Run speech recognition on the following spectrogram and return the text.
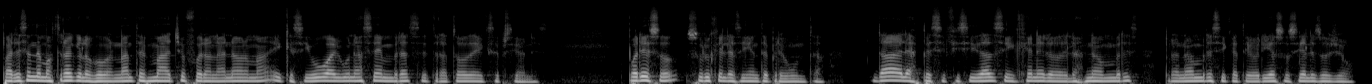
parecen demostrar que los gobernantes machos fueron la norma y que si hubo algunas hembras se trató de excepciones. Por eso surge la siguiente pregunta. Dada la especificidad sin género de los nombres, pronombres y categorías sociales o yo,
